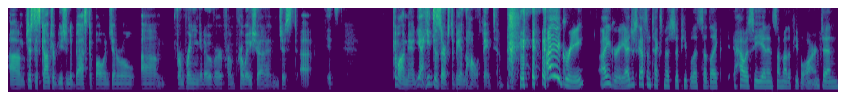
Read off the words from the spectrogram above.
um, just his contribution to basketball in general, um, from bringing it over from Croatia, and just uh, it's. Come on, man. Yeah, he deserves to be in the Hall of Fame, Tim. I agree. I agree. I just got some text messages of people that said like, "How is he in?" and some other people aren't, and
